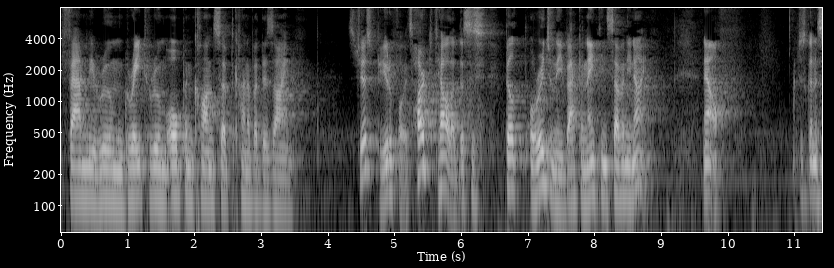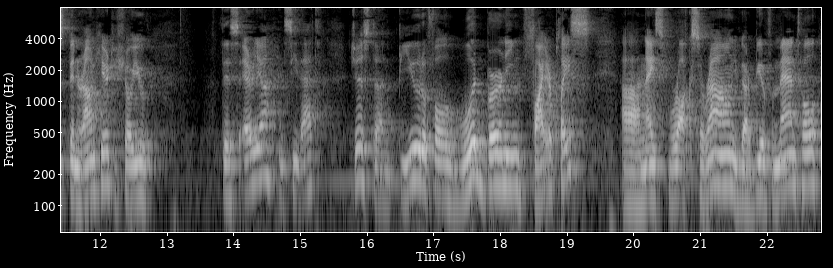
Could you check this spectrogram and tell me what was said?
family room, great room, open concept kind of a design. It's just beautiful. It's hard to tell that this is built originally back in 1979. Now, I'm just going to spin around here to show you this area and see that. Just a beautiful wood burning fireplace. Uh, nice rocks around. You've got a beautiful mantle.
